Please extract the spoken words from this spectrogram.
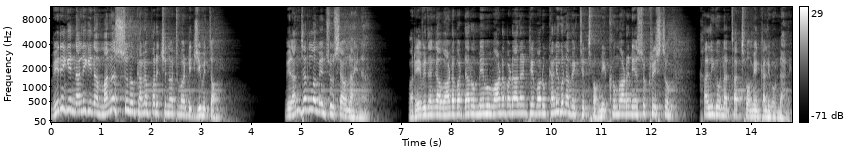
విరిగి నలిగిన మనస్సును కనపరిచినటువంటి జీవితం. వీరందరిలో మేము చూసాం నాయన. వారు ఏ విధంగా వాడబడ్డారో మేము వాడబడాలంటే వారు కలిగి ఉన్న వ్యక్తిత్వం. నీ కుమారుని యేసుక్రీస్తు కలిగి ఉన్న తత్వం మేము కలిగి ఉండాలి.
